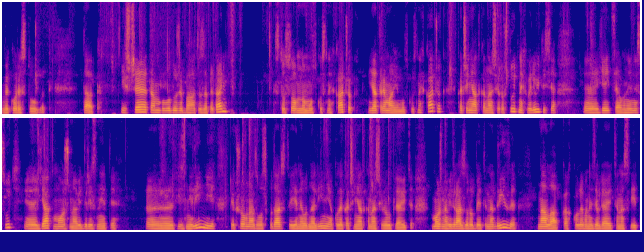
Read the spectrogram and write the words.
використовувати. Так, і ще там було дуже багато запитань стосовно мускусних качок. Я тримаю мускусних качок, каченятка наші ростуть, не хвилюйтеся, яйця вони несуть. Е, Як можна відрізнити е, різні лінії, якщо в нас в господарстві є не одна лінія, коли каченятка наші вилупляються? Можна відразу робити надрізи на лапках, коли вони з'являються на світ.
